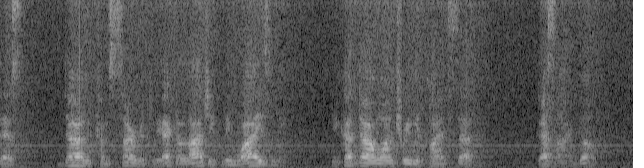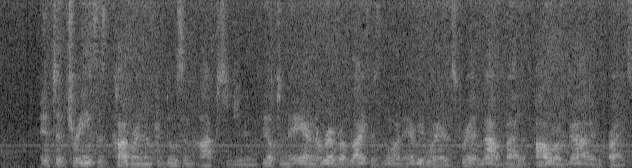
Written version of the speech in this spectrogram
that's done conservatively, ecologically, wisely. You cut down one tree, you plant seven. That's how it goes. Until trees is covering and producing oxygen and filtering the air, and the river of life is going everywhere and spreading out by the power of God in Christ.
